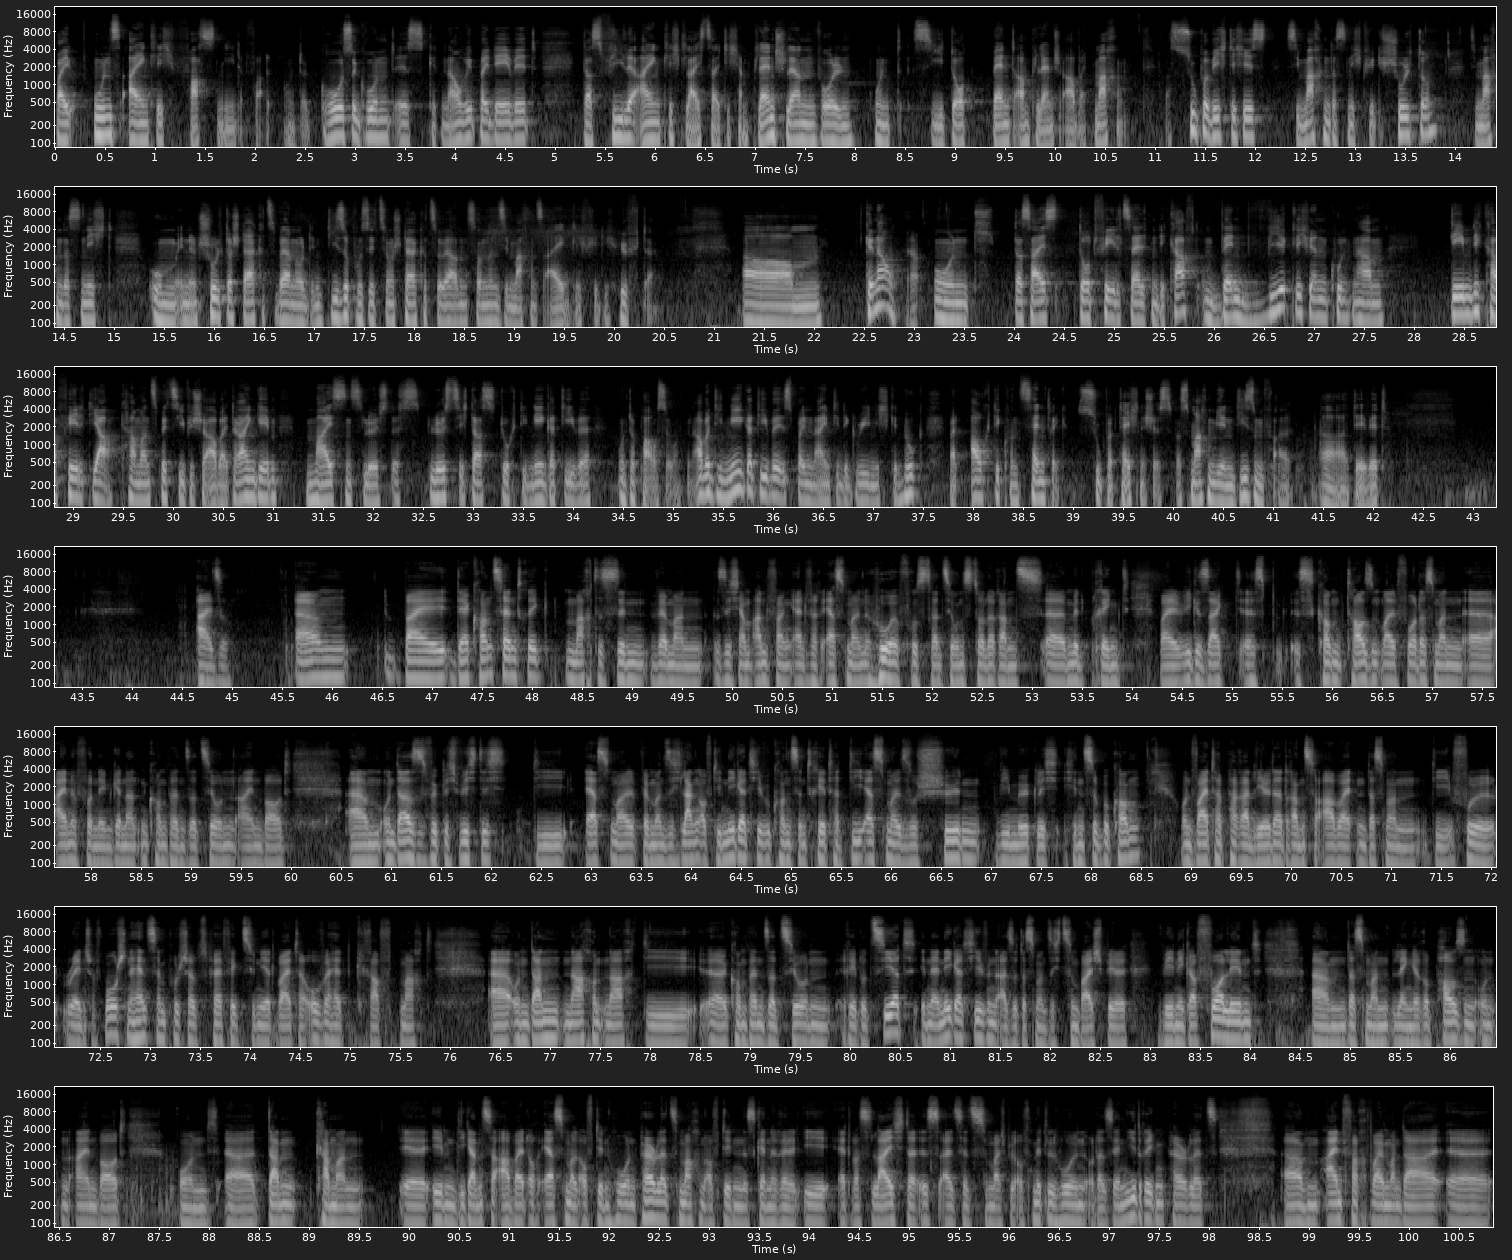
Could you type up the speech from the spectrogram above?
bei uns eigentlich fast nie der Fall. Und der große Grund ist, genau wie bei David, dass viele eigentlich gleichzeitig am Planche lernen wollen und sie dort Band am Planche Arbeit machen. Was super wichtig ist, sie machen das nicht für die Schultern, Sie machen das nicht, um in den Schulter stärker zu werden oder in dieser Position stärker zu werden, sondern sie machen es eigentlich für die Hüfte. Ähm, genau. Ja. Und das heißt, dort fehlt selten die Kraft. Und wenn wirklich wir einen Kunden haben, dem Kraft fehlt, ja, kann man spezifische Arbeit reingeben. Meistens löst, es, löst sich das durch die negative Unterpause unten. Aber die negative ist bei 90 Degree nicht genug, weil auch die Konzentrik super technisch ist. Was machen wir in diesem Fall, äh, David? Also, ähm, bei der Konzentrik macht es Sinn, wenn man sich am Anfang einfach erstmal eine hohe Frustrationstoleranz äh, mitbringt, weil wie gesagt, es, es kommt tausendmal vor, dass man äh, eine von den genannten Kompensationen einbaut. Ähm, und da ist es wirklich wichtig, die erstmal, wenn man sich lang auf die Negative konzentriert hat, die erstmal so schön wie möglich hinzubekommen und weiter parallel daran zu arbeiten, dass man die Full Range of Motion Handstand Push-Ups perfektioniert, weiter Overhead-Kraft macht äh, und dann nach und nach die äh, Kompensation reduziert in der negativen, also dass man sich zum Beispiel weniger vorlehnt, ähm, dass man längere Pausen unten einbaut und äh, dann kann man äh, eben die ganze Arbeit auch erstmal auf den hohen Parallels machen, auf denen es generell eh etwas leichter ist als jetzt zum Beispiel auf mittelhohen oder sehr niedrigen Parallels. Ähm, einfach weil man da äh,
